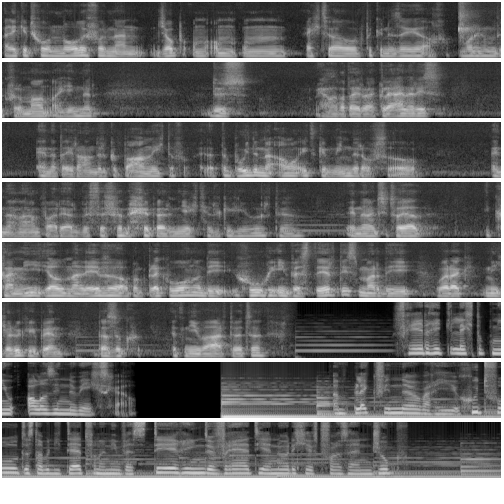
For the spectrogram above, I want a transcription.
Ik heb het gewoon nodig voor mijn job om, om, om echt wel te kunnen zeggen, ach, morgen moet ik voor een maand naar Ginder. Dus ja, dat hij wat kleiner is en dat hij aan een drukke baan ligt, dat boeide me allemaal iets minder of zo. En dan na een paar jaar beseffen dat je daar niet echt gelukkig in wordt. En dan heb zoiets van, ja, ik ga niet heel mijn leven op een plek wonen die goed geïnvesteerd is, maar die, waar ik niet gelukkig ben. Dat is ook het niet waard, weet je. Frederik legt opnieuw alles in de weegschaal. Een plek vinden waar je je goed voelt, de stabiliteit van een investering, de vrijheid die hij nodig heeft voor zijn job.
